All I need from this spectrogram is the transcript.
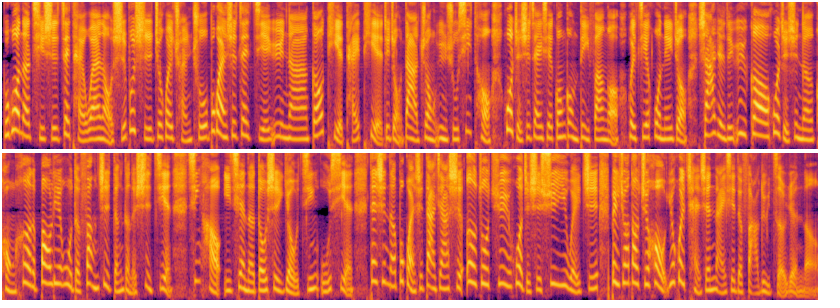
不过呢，其实，在台湾哦，时不时就会传出，不管是在捷运啊、高铁、台铁这种大众运输系统，或者是在一些公共地方哦，会接获那种杀人的预告，或者是呢恐吓的爆裂物的放置等等的事件。幸好一切呢都是有惊无险。但是呢，不管是大家是恶作剧，或者是蓄意为之，被抓到之后，又会产生哪一些的法律责任呢？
